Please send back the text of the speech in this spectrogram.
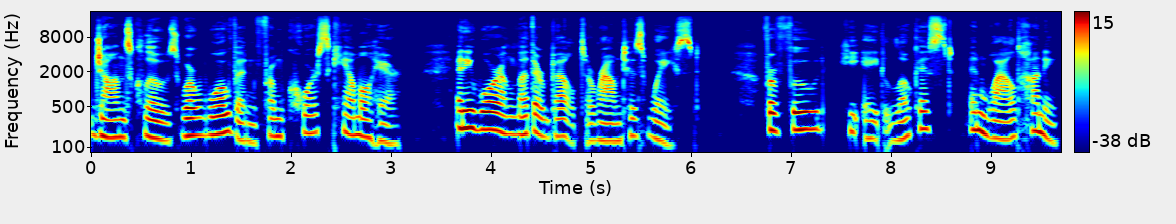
John's clothes were woven from coarse camel hair, and he wore a leather belt around his waist. For food, he ate locust and wild honey.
